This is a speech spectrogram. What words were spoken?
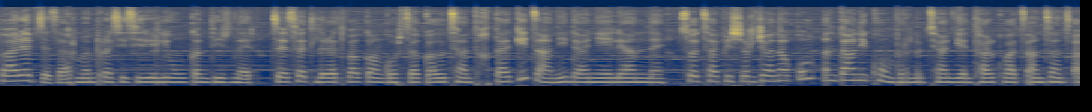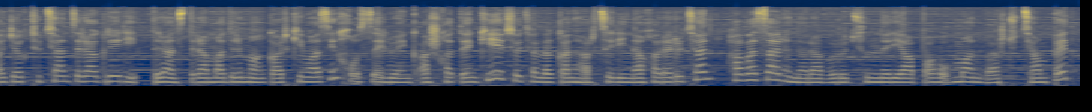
Բարև ձեզ Armenpress-ի սիրելի ունկնդիրներ։ Ձեզ հետ լրատվական գործակալության թղթակից Անի Դանիելյանն է։ Սոցիալի շրջանակում ընտանիքում բռնության ենթարկված անձանց աջակցության ծրագրերի դրանց տրամադրման կարգի մասին խոսելու ենք աշխատանքի եւ սոցիալական հարցերի նախարարության հավասար հնարավորությունների ապահովման վարչության պետ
